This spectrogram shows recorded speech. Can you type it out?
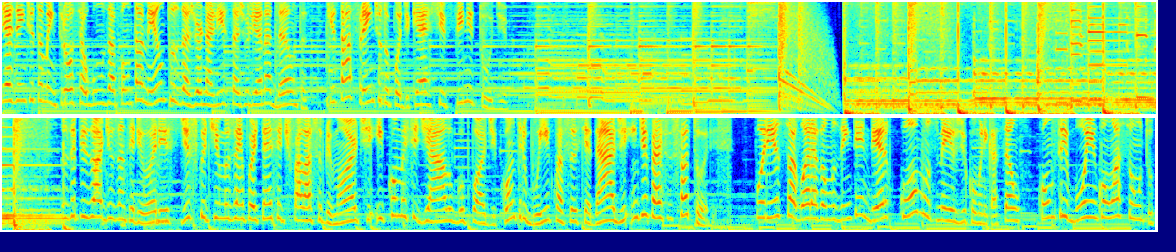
E a gente também trouxe alguns apontamentos da jornalista Juliana Dantas, que está à frente do podcast Finitude. Episódios anteriores, discutimos a importância de falar sobre morte e como esse diálogo pode contribuir com a sociedade em diversos fatores. Por isso, agora vamos entender como os meios de comunicação contribuem com o assunto,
